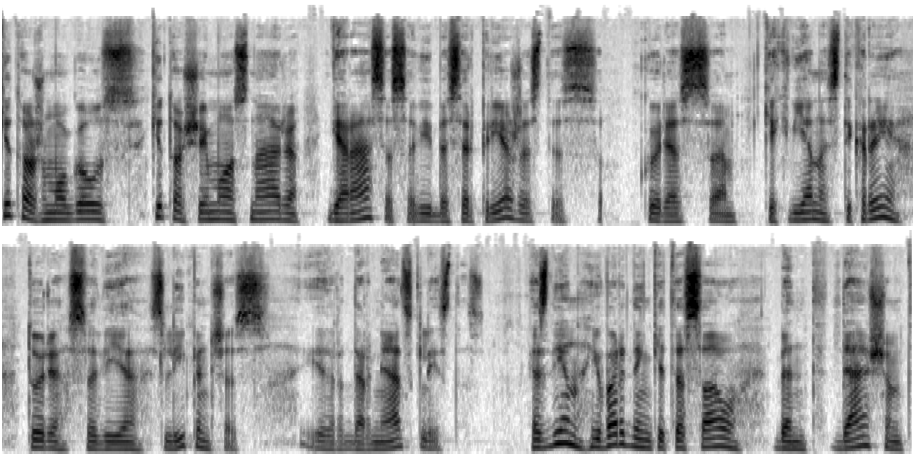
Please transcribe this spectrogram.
kito žmogaus, kito šeimos nario gerasias savybės ir priežastis, kurias kiekvienas tikrai turi savyje slypinčias ir dar neatskleistas. Kasdien įvardinkite savo bent dešimt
